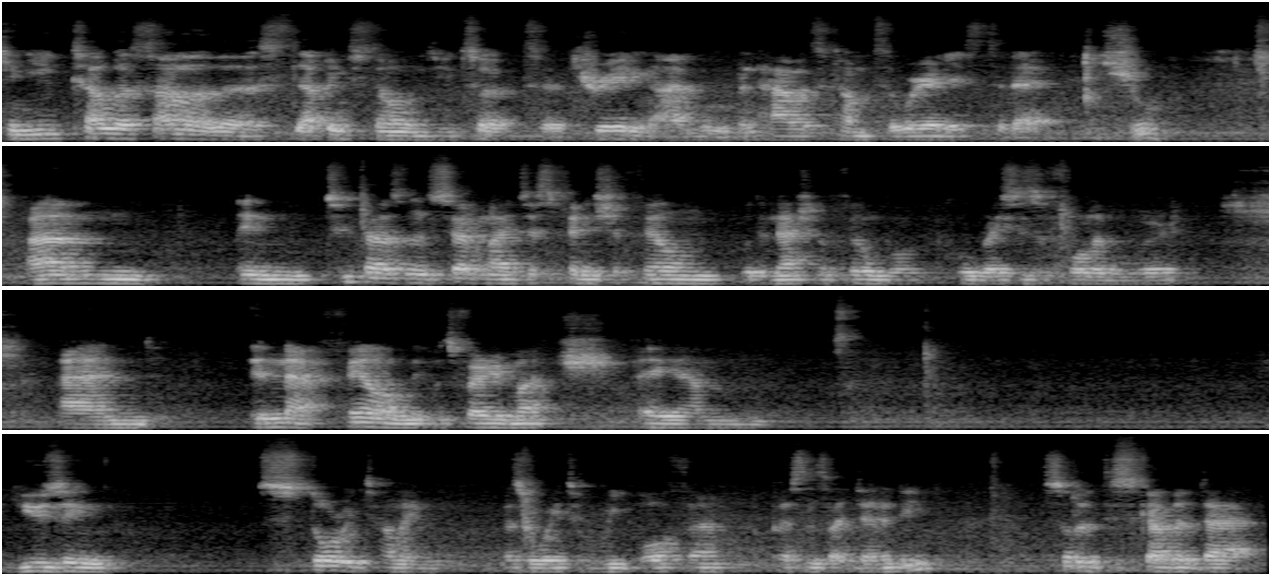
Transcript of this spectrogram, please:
can you tell us some of the stepping stones you took to creating iMove and how it's come to where it is today? Sure. Um, in 2007, I just finished a film with the National Film Board called Race is a Four Letter Word. And in that film, it was very much a um, using storytelling as a way to re-author a person's identity. Sort of discovered that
